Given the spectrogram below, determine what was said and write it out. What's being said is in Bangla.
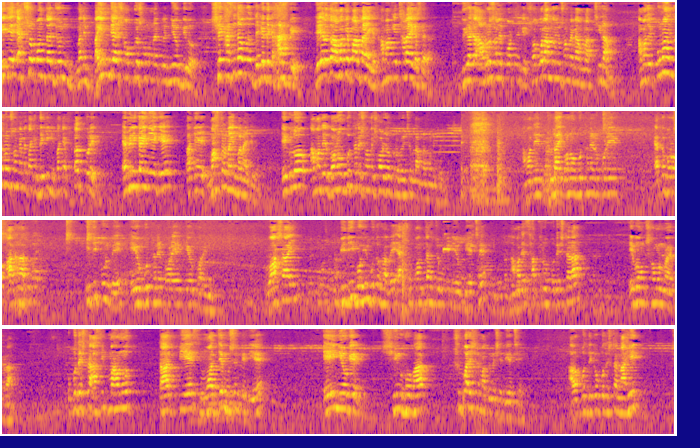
এই যে একশো পঞ্চাশ জন মানে বাইন দেওয়ার সবগুলো সমন্বয় করে নিয়োগ দিল, শেখ হাসিনাও তো দেখে দেখে হাসবে যে এরা তো আমাকে পার পায়ে গেছে, আমাকে ছাড়াই গেছে এরা। দুই হাজার আঠারো সালের পর থেকে সকল আন্দোলন সংগ্রামে আমরা ছিলাম। আমাদের কোনো আন্দোলন সংগ্রামে তাকে দেখিনি, তাকে হঠাৎ করে আমেরিকায় নিয়ে গিয়ে তাকে মাস্টার মাইন্ড বানাই দিল। এগুলো আমাদের গণ অভ্যুত্থানের সঙ্গে ষড়যন্ত্র হয়েছে বলে আমরা মনে করি। আমাদের জুলাই গণ অভ্যুত্থানের উপরে এত বড় আঘাত ইতিপূর্বে এই অভ্যুত্থানের পরে কেউ করেনি। ওয়াসায় বিধি বহির্ভূতভাবে একশো পঞ্চাশ জনকে নিয়োগ দিয়েছে আমাদের ছাত্র উপদেষ্টারা এবং সমন্বয়করা। উপদেষ্টা আসিফ মাহমুদ, তার পিএস মোয়াজ্জেম হোসেনকে দিয়ে এই নিয়োগের সিংহভাগ সুপারিশের মাধ্যমে সে দিয়েছে। আর অপরদিকে উপদেষ্টা নাহিদ,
